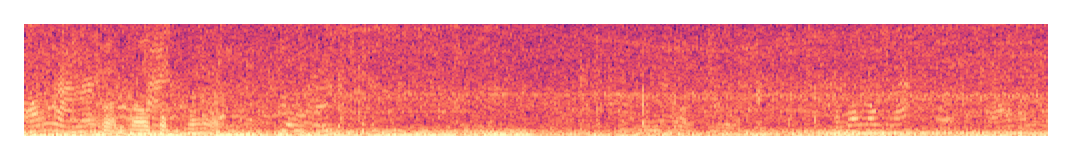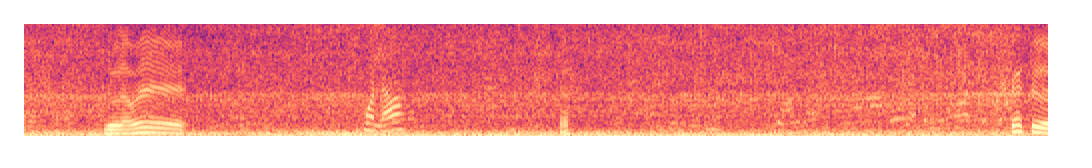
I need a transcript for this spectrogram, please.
อ๋อข้างหลังนะหมอนทองหกห้าดูแล้วเว้ยหมดแล้วก็คือ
